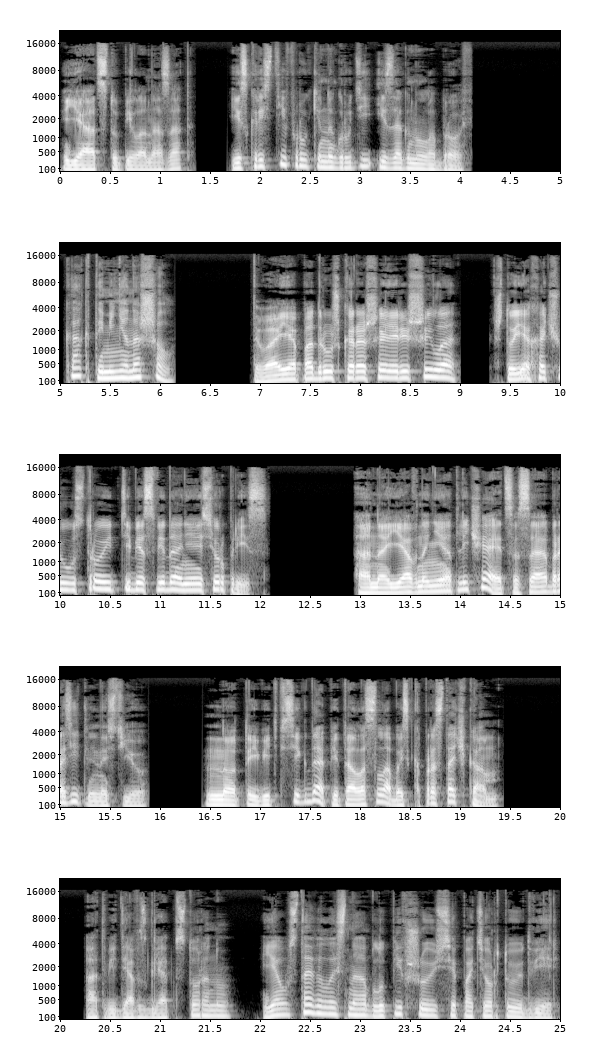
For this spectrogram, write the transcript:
Я отступила назад и, скрестив руки на груди, изогнула бровь. «Как ты меня нашел?» Твоя подружка Рошель решила, что я хочу устроить тебе свидание-сюрприз. Она явно не отличается сообразительностью, но ты ведь всегда питала слабость к простачкам. Отведя взгляд в сторону, я уставилась на облупившуюся потертую дверь,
